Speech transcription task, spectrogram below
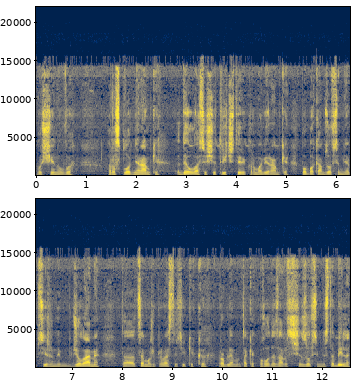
вощину в розплодні рамки, де у вас ще 3-4 кормові рамки по бокам зовсім не обсіжені бджолами, та це може привести тільки к проблемам, так як погода зараз ще зовсім нестабільна,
